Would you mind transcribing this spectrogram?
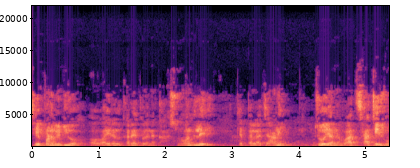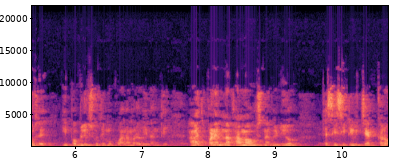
જે પણ વીડિયો વાયરલ કરે તો એને ખાસ નોંધ લેવી કે પહેલાં જાણી, જોઈ અને વાત સાચી શું છે એ પબ્લિક સુધી મૂકવા નમ્ર વિનંતી. આજ પણ એમના ફાર્મ હાઉસના વીડિયો કે સીસીટીવી ચેક કરો,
